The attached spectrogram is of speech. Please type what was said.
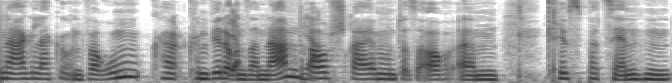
Nagellacke und warum Kö- können wir da Ja. unseren Namen Ja. draufschreiben und das auch ähm, Krebspatienten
